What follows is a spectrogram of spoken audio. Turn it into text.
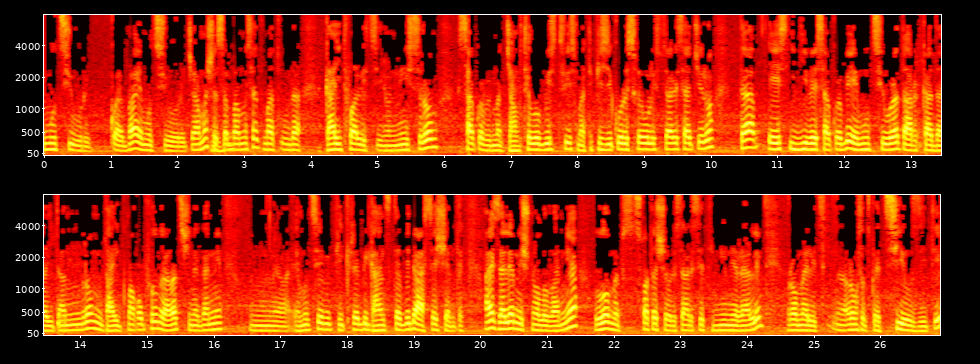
ემოციური ყვება ემოციური ჭამა შესაბამისად მათ უნდა გაითვალისწინონ ის რომ საკვები მათ ჯანმრთელობისთვის მათი ფიზიკური სხეულისთვის არის საჭირო და ეს იგივე საკვები ემოციურად არ გადაიტანონ რომ დაიკმაყოფილონ რაღაც შინაგანი ემოციები, ფიქრები, განცდები და ასე შემდეგ. აი ძალიან მნიშვნელოვანია. ლომებს სხვათა შორის არის ერთი მინერალი, რომელიც რომელსაც ქვია ციოზიტი,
